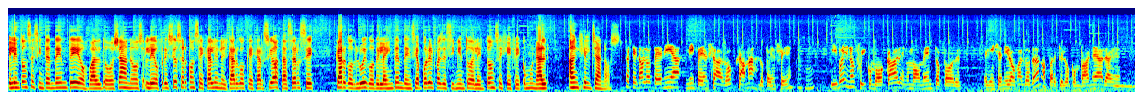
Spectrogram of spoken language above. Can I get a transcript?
El entonces intendente Osvaldo Llanos le ofreció ser concejal en el cargo que ejerció hasta hacerse cargo luego de la intendencia por el fallecimiento del entonces jefe comunal Ángel Llanos. O sea que no lo tenía ni pensado, jamás lo pensé. Y bueno, fui convocada en un momento por el ingeniero Osvaldo Llanos para que lo acompañara en,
